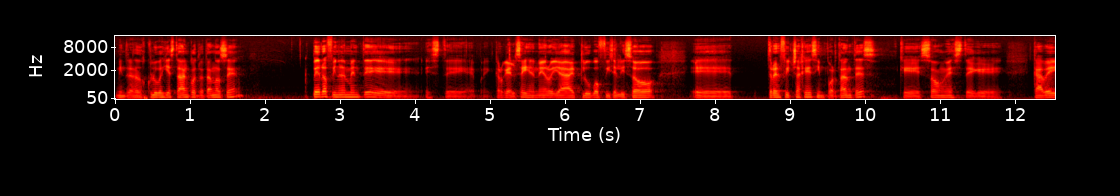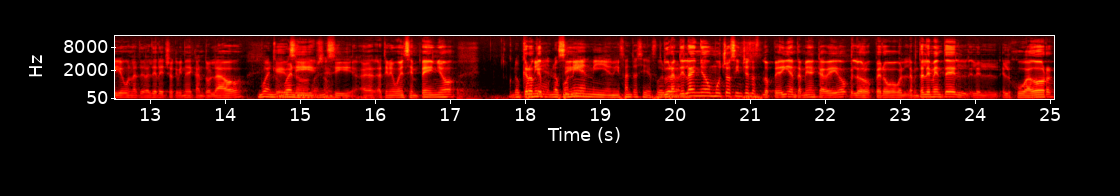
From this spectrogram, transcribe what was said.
mientras los clubes ya estaban contratándose. Pero finalmente, este, creo que el 6 de enero ya el club oficializó eh, tres fichajes importantes, que son este Cabello, un lateral derecho que viene de Cantolao. Bueno, que bueno, sí, bueno. sí, ha, tenido buen desempeño. Lo Creo ponía, que lo sí. ponía en, mi, en mi fantasy de fútbol. Durante el año muchos hinchas lo, lo pedían también a Cabello, pero, pero lamentablemente el, el- el jugador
